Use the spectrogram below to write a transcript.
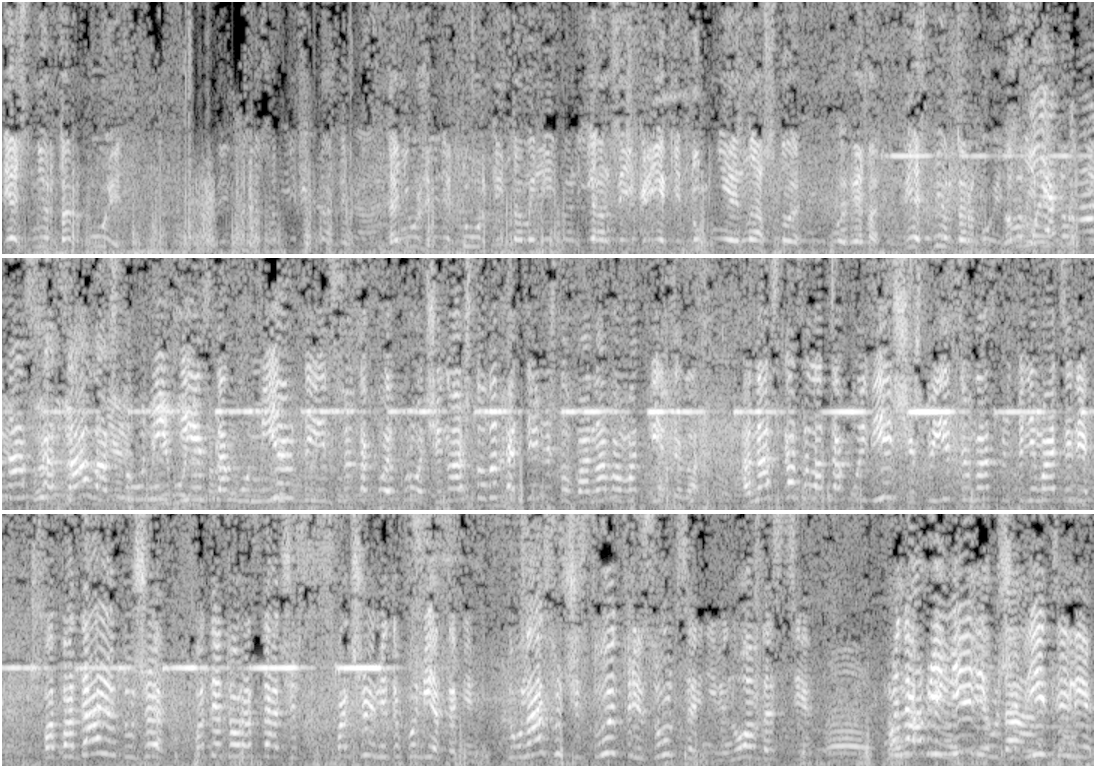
весь мир торгует, э. Да неужели турки там или итальянцы и греки дурнее нас, что э, это, весь мир торгует? Нет, ну она сказала, что у них есть документы и все такое прочее. Ну а что вы хотели, чтобы она вам ответила? Она сказала вещи, что если у нас предприниматели попадают уже под эту раздачу с большими документами, то у нас существует презумпция невиновности. Мы на примере уже видели,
